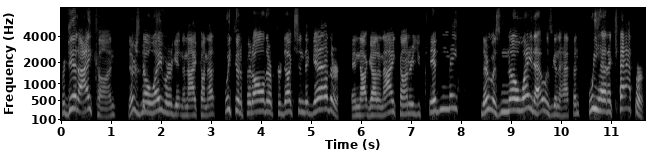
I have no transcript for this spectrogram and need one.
Forget icon. There's no way we're getting an icon out. We could have put all their production together and not got an icon. Are you kidding me? There was no way that was going to happen. We had a capper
